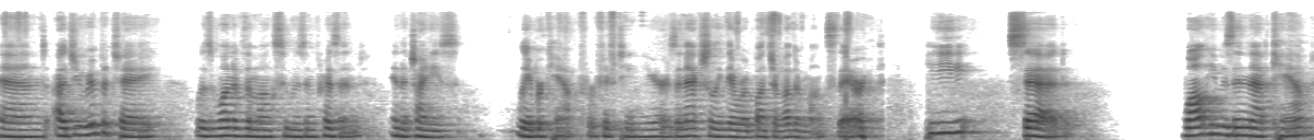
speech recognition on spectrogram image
And Ajahn Rinpoche was one of the monks who was imprisoned in a Chinese labor camp for 15 years. And actually, there were a bunch of other monks there. He said, while he was in that camp,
